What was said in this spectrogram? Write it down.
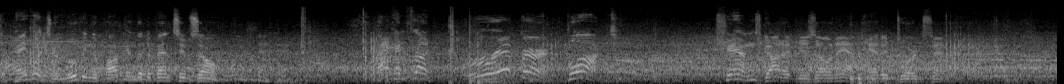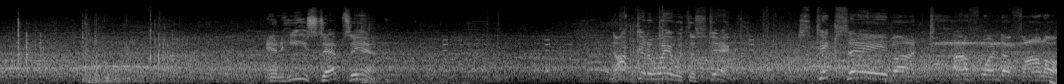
The Penguins are moving the puck in the defensive zone. Back in front. Ripper. Blocked. Schenn's got it in his own end, headed towards center. And he steps in. Knocked it away with the stick. Stick save, a tough one to follow.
